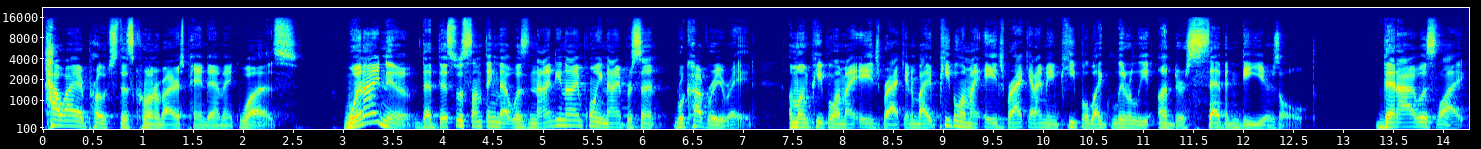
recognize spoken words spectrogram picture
how I approached this coronavirus pandemic was when I knew that this was something that was 99.9% recovery rate, among people in my age bracket. And by people in my age bracket, I mean people like literally under 70 years old. Then I was like,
